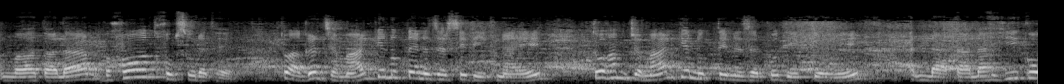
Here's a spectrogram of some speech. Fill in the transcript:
अल्लाह ताला बहुत खूबसूरत है। तो अगर जमाल के नुक़ नज़र से देखना है तो हम जमाल के नुक़ नज़र को देखते हुए अल्लाह ताला ही को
